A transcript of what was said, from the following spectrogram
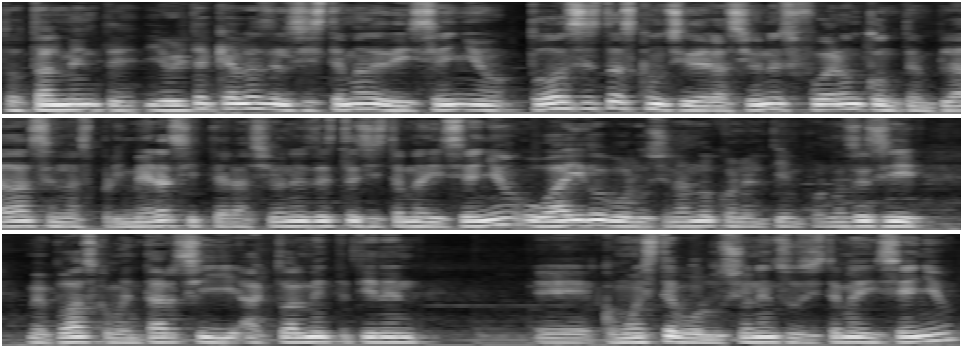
Totalmente. Y ahorita que hablas del sistema de diseño, ¿todas estas consideraciones fueron contempladas en las primeras iteraciones de este sistema de diseño o ha ido evolucionando con el tiempo? No sé si me puedas comentar si actualmente tienen eh, como esta evolución en su sistema de diseño,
